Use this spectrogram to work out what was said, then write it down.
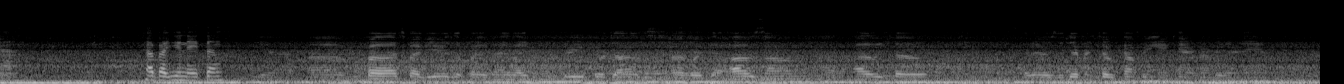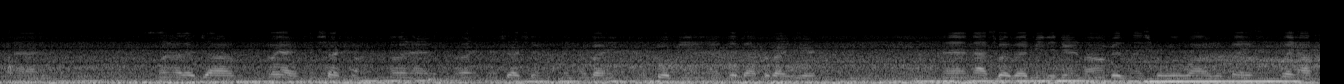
Yeah. How about you, Nathan? Yeah. For the last five years, I've probably had like three, four jobs. I've worked at AutoZone, uh, Alito. Uh, there was a different tow company. I can't remember their name. And one other job. Oh yeah, construction. I learned, how- I learned construction. And nobody pulled me in. I did that for about a year. And that's what led me to doing my own business for a little while to play, play houses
